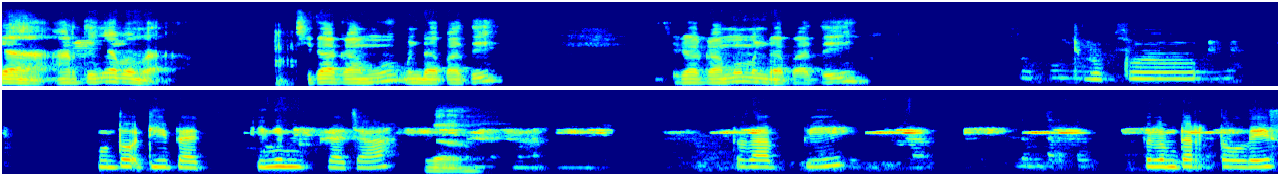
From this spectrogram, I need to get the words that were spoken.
Ya, artinya apa Mbak? Jika kamu mendapati jika kamu mendapati buku untuk dibaca ingin baca ya tetapi belum tertulis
